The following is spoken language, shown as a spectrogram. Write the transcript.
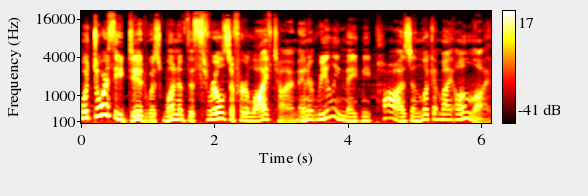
What Dorothy did was one of the thrills of her lifetime, and it really made me pause and look at my own life.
